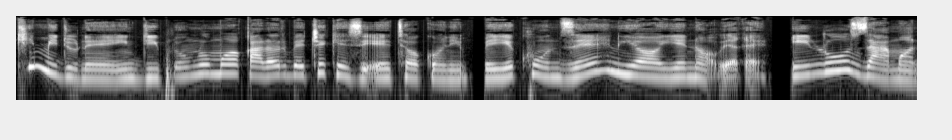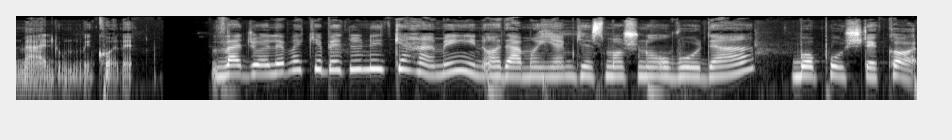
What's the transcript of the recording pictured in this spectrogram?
کی می‌دونه این دیپلم رو ما قرار به چه کسی اعطا کنیم؟ به یه کنذهن یا یه نابغه؟ این رو زمان معلوم می‌کنه. و جالبه که بدونید که همه این آدمایی هم که اسمشون رو آوردن با پشت کار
